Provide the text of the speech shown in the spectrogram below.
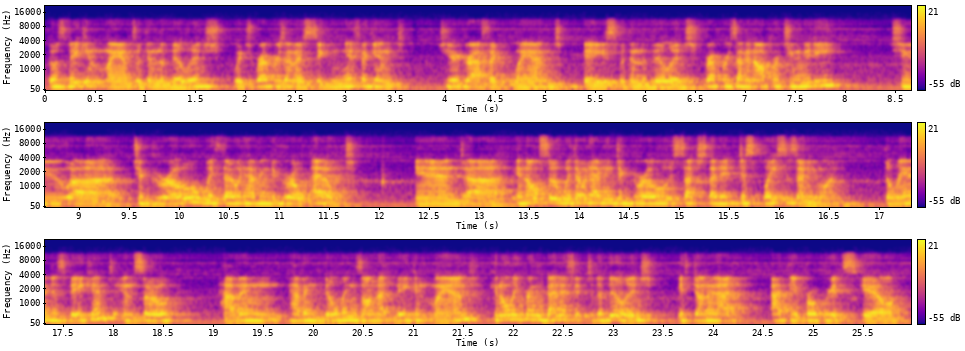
those vacant lands within the village, which represent a significant geographic land base within the village, represent an opportunity to uh, to grow without having to grow out and uh, and also without having to grow such that it displaces anyone. The land is vacant, and so having having buildings on that vacant land can only bring benefit to the village if done at at the appropriate scale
